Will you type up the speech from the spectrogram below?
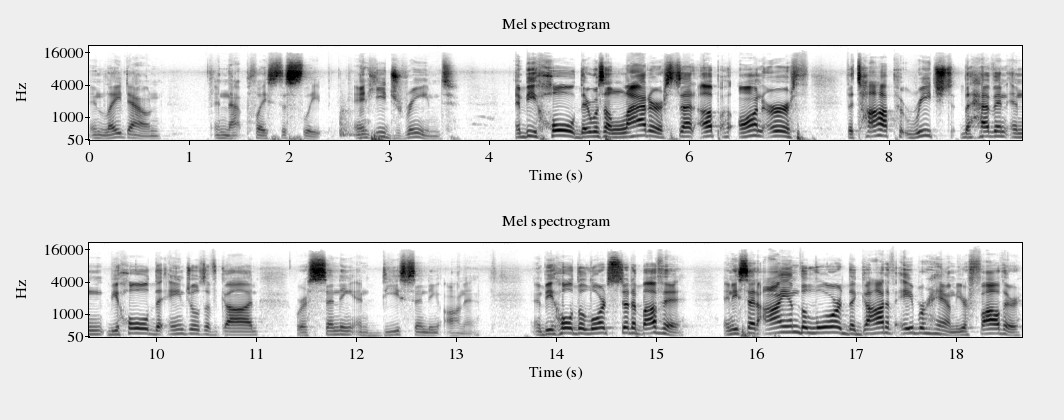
and lay down in that place to sleep. And he dreamed. And behold, there was a ladder set up on earth. The top reached the heaven, and behold, the angels of God were ascending and descending on it. And behold, the Lord stood above it and he said, I am the Lord, the God of Abraham, your father,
